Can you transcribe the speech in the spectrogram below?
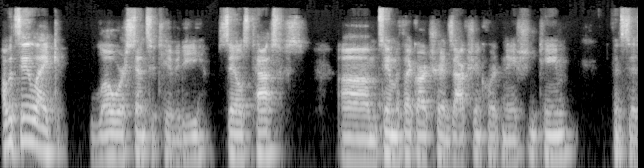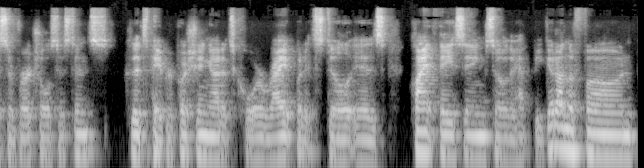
I would say like lower sensitivity sales tasks. Um, same with like our transaction coordination team consists of virtual assistants because it's paper pushing at its core, right? But it still is client facing, so they have to be good on the phone.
